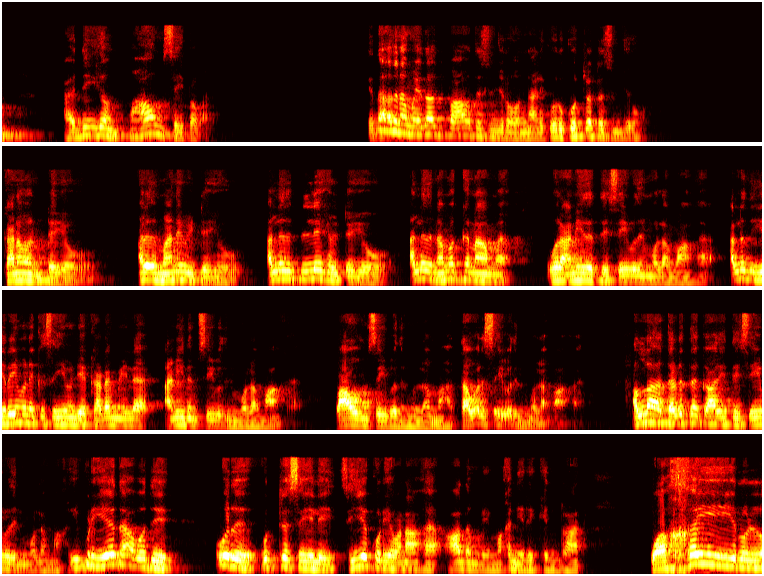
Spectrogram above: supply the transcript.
அதிகம் பாவம் செய்பவன். ஏதாவது நம்ம ஏதாவது பாவத்தை செஞ்சிருவோம் ஒரு நாளைக்கு ஒரு குற்றத்தை செஞ்சிருவோம். கணவன்கிட்டயோ அல்லது மனைவிட்டையோ அல்லது பிள்ளைகள்கிட்டயோ அல்லது நமக்கு நாம ஒரு அநீதத்தை செய்வதன் மூலமாக அல்லது இறைவனுக்கு செய்ய வேண்டிய கடமையில அநீதம் செய்வதன் மூலமாக பாவம் செய்வதன் மூலமாக தவறு செய்வதன் மூலமாக அல்லாஹ் தடுத்த காரியத்தை செய்வதன் மூலமாக. இப்படி ஏதாவது ஒரு குற்ற செயலை செய்யக்கூடியவனாக ஆதமுடைய மகன் இருக்கின்றான். வகைருல்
